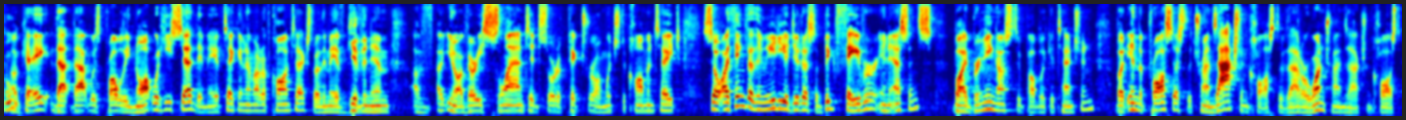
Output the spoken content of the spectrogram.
Okay, that that was probably not what he said. They may have taken him out of context, or they may have given him a, a you know a very slanted sort of picture on which to commentate. So I think that the media did us a big favor, in essence, by bringing us to public attention. But in the process, the transaction cost of that, or one transaction cost,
